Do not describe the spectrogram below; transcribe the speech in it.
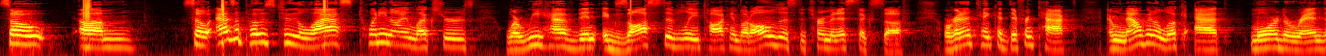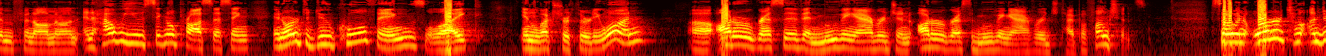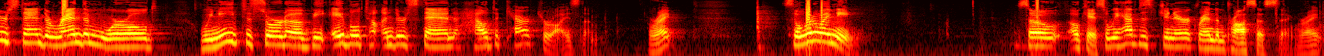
So, um, so as opposed to the last 29 lectures where we have been exhaustively talking about all of this deterministic stuff, we're going to take a different tact, and we're now going to look at more the random phenomenon and how we use signal processing in order to do cool things like in lecture 31, uh, autoregressive and moving average and autoregressive moving average type of functions. So in order to understand the random world, we need to sort of be able to understand how to characterize them. All right? So what do I mean? So, okay, so we have this generic random process thing, right?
